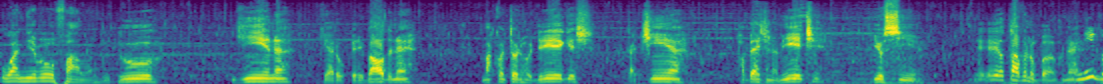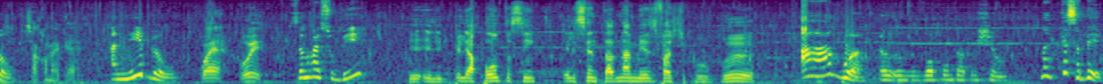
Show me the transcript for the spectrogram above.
O Aníbal fala: Dudu, Guina, que era o Peribaldo, né? Marco Antônio Rodrigues, Catinha, Roberto Dinamite e o Cinho. Eu tava no banco, né? Aníbal? Sabe como é que é? Aníbal? Ué, oi? Você não vai subir? e- ele, ele aponta assim, ele sentado na mesa e faz tipo. "Ah". A água! Eu, eu vou apontar pro chão. Não, quer saber?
